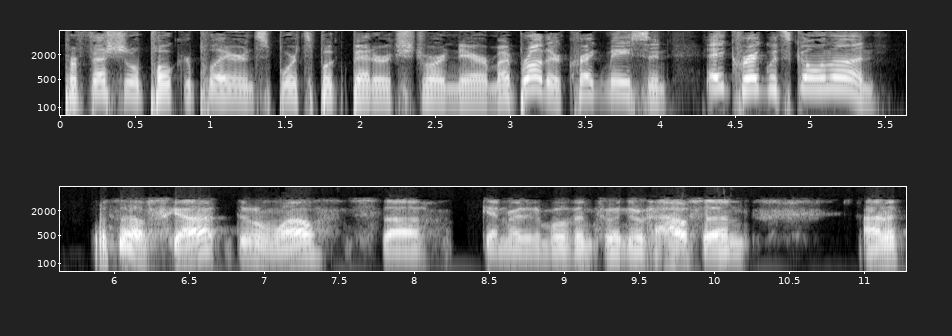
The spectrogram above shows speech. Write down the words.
professional poker player and sportsbook better extraordinaire, my brother, Craig Mason. Hey, Craig, what's going on? What's up, Scott? Doing well. Just uh, getting ready to move into a new house, and honest,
